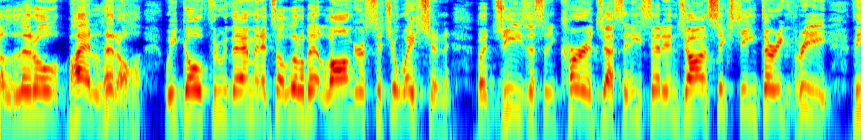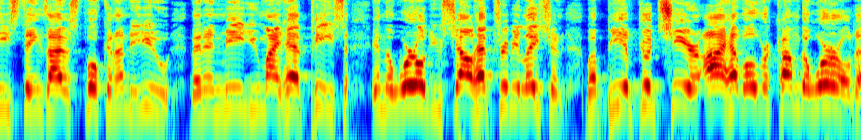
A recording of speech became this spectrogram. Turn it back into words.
a little by little. We go through them and it's a little bit longer situation. But Jesus encouraged us and he said in John 16 33, These things I have spoken unto you, that in me you might have peace. In the world you shall have tribulation, but be of good cheer. I have overcome the world.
